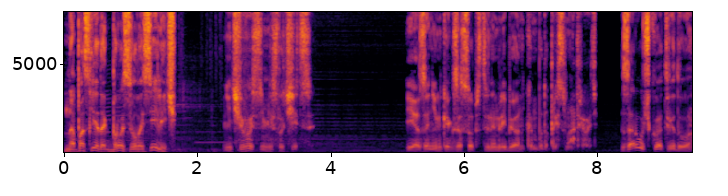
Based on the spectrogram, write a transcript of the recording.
Напоследок бросил Васильевич. «Ничего с ним не случится. Я за ним, как за собственным ребенком, буду присматривать. За ручку отведу,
